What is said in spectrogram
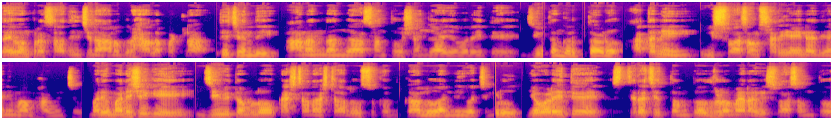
దైవం ప్రసాదించిన అనుగ్రహాల పట్ల తృప్తి చెంది ఆనందంగా సంతోషంగా ఎవరైతే జీవితం గడుపుతాడో అతని విశ్వాసం సరి అయినది అని మనం భావించవు మరి మనిషికి జీవితంలో కష్ట నష్టాలు సుఖ దుఃఖాలు అన్ని వచ్చినప్పుడు ఎవడైతే స్థిర చిత్తంతో దృఢమైన విశ్వాసంతో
